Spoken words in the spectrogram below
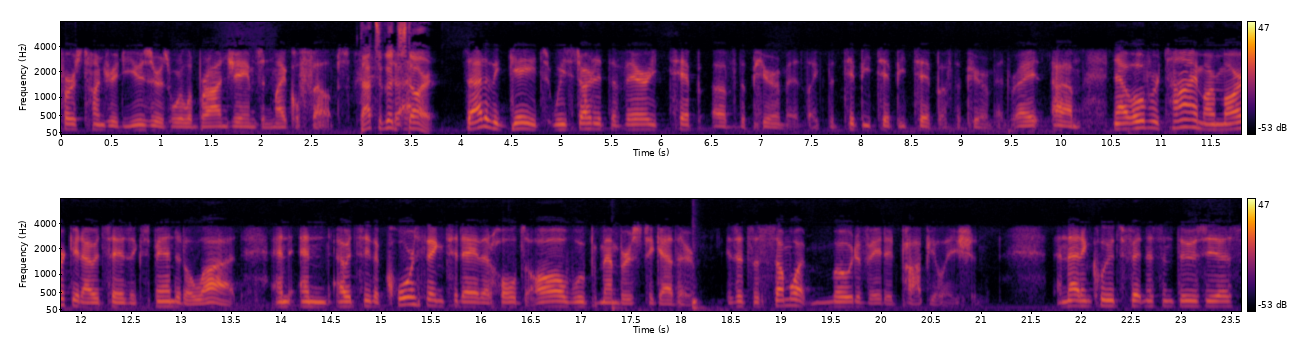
first hundred users were LeBron James and Michael Phelps. That's a good So- start. So out of the gates, we started at the very tip of the pyramid, like the tippy tippy tip of the pyramid, right? Um, now, over time, our market, I would say, has expanded a lot, and and I would say the core thing today that holds all Whoop members together is it's a somewhat motivated population. And that includes fitness enthusiasts,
